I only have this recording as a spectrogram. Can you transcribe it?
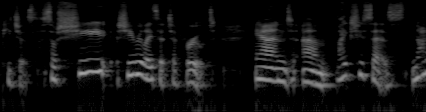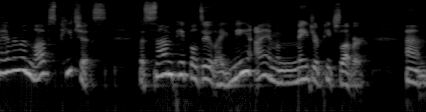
peaches. So she she relates it to fruit. And um, like she says, not everyone loves peaches, but some people do. Like me, I am a major peach lover. Um,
